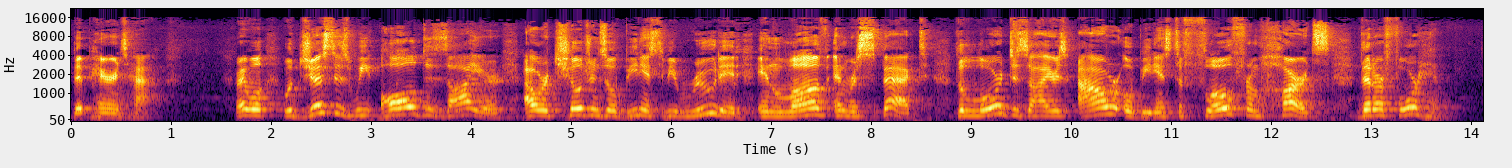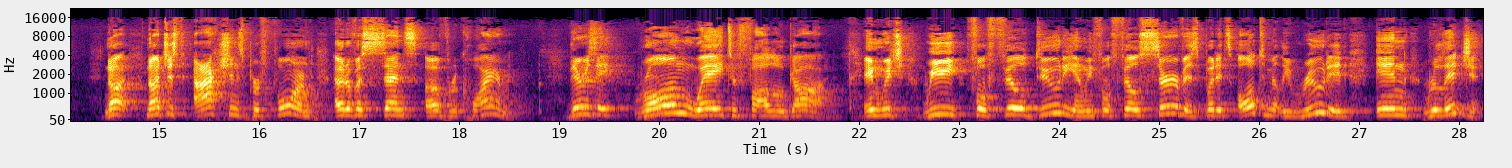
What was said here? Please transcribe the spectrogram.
that parents have. Right? Well, well, just as we all desire our children's obedience to be rooted in love and respect, the Lord desires our obedience to flow from hearts that are for Him. Not, not just actions performed out of a sense of requirement. There is a wrong way to follow God in which we fulfill duty and we fulfill service, but it's ultimately rooted in religion.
